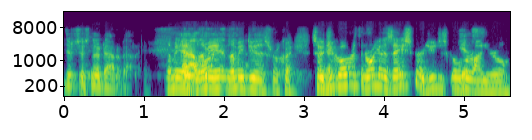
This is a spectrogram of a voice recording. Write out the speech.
There's just no doubt about it. Let me And let me let me do this real quick. So did you go over with an organization or did you just go over Yes. on your own?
